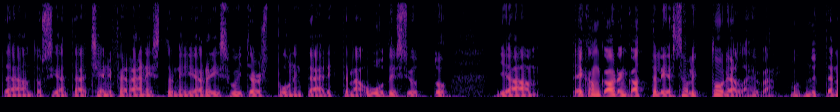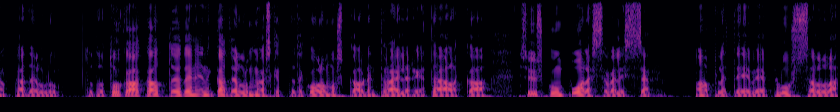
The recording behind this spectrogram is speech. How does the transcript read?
tämä on tosiaan tämä Jennifer Anistonin ja Reese Witherspoonin tähdittämä uutisjuttu. Ja ekan kauden katteli ja se oli todella hyvä, mutta nyt en ole katsellut tota tokaa kautta, joten en katsellut myöskään tätä kolmoskauden traileria. Tämä alkaa syyskuun puolessa välissä Apple TV Plusalla.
